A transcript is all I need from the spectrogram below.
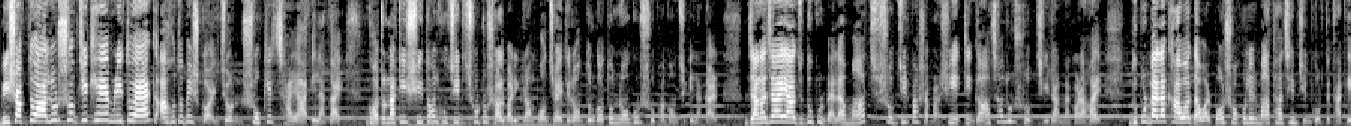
বিষাক্ত আলুর সবজি খেয়ে মৃত এক আহত বেশ কয়েকজন শোকের ছায়া এলাকায়। ঘটনাটি শীতলকুচির ছোট শালবাড়ি গ্রাম পঞ্চায়েতের অন্তর্গত নগর শোভাগঞ্জ এলাকার। জানা যায়, আজ দুপুরবেলা মাছ সবজির পাশাপাশি একটি গাছ আলুর সবজি রান্না করা হয়। দুপুরবেলা খাওয়া দাওয়ার পর সকলের মাথা ঝিমঝিম করতে থাকে।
